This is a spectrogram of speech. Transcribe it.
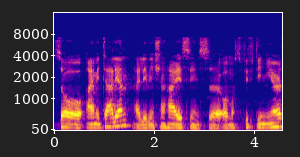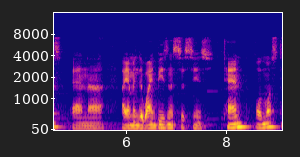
So I'm Italian. I live in Shanghai since uh, almost 15 years, and uh, I am in the wine business since 10 almost.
